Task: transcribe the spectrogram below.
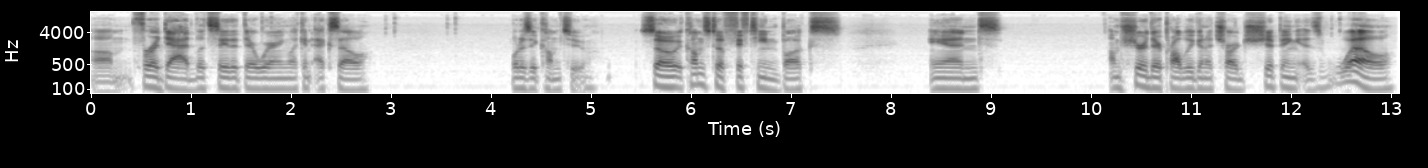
um, for a dad, let's say that they're wearing like an XL. What does it come to? So it comes to 15 bucks, and I'm sure they're probably going to charge shipping as well.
